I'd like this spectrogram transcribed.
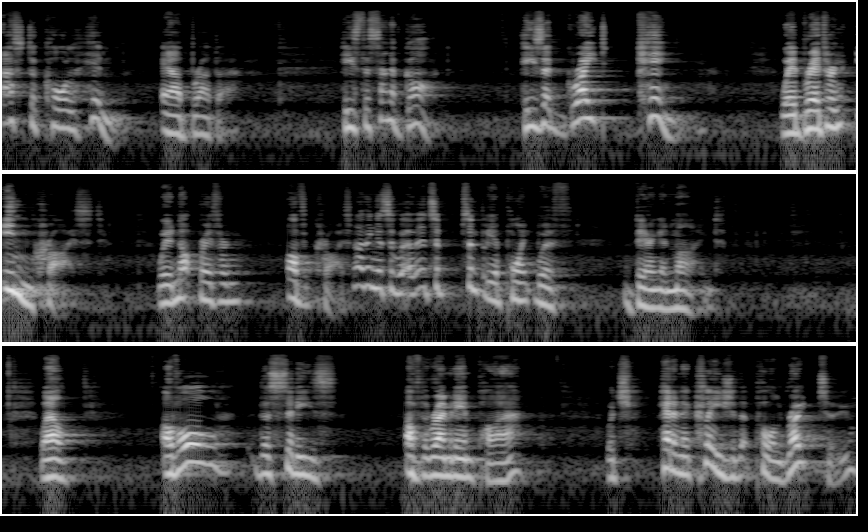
us to call him our brother. He's the Son of God, he's a great king. We're brethren in Christ. We're not brethren of Christ. And I think it's, a, it's a, simply a point worth bearing in mind. Well, of all the cities of the Roman Empire, which had an ecclesia that Paul wrote to,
